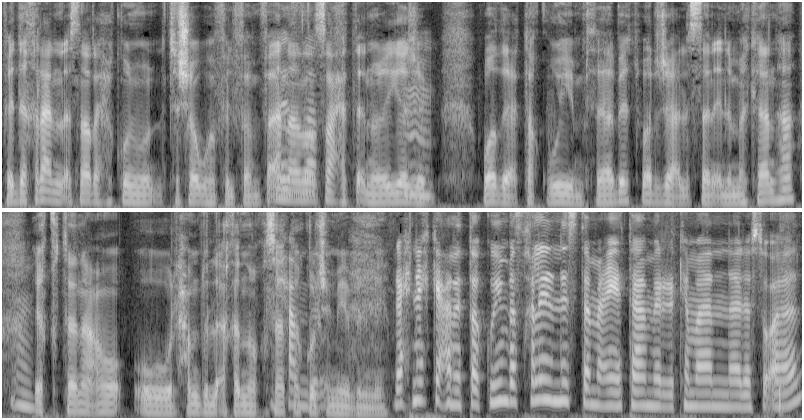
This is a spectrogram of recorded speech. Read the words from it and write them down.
فاذا خلعنا الأسنان راح يكون تشوه في الفم فأنا. نصحت إنه يجب مم. وضع تقويم ثابت وارجع الأسنان إلى مكانها مم. اقتنعوا والحمد لله أخذنا وقساتنا كل شيء 100% رح نحكي عن التقويم بس خلينا نستمع يا تامر كمان لسؤال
